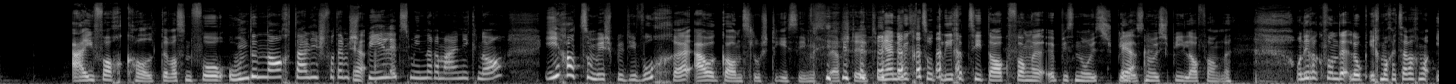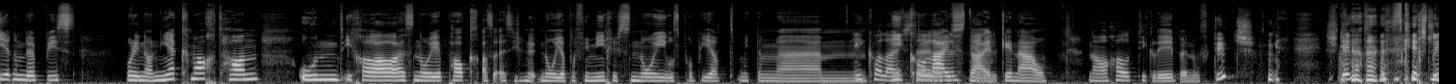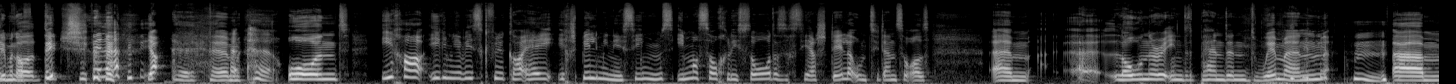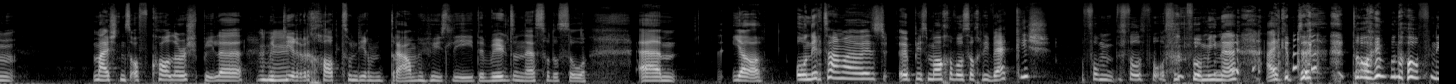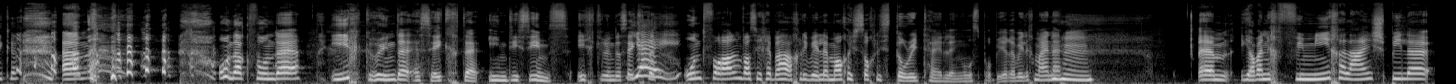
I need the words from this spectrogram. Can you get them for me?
einfach gehalten, was ein Vor- und ein Nachteil ist von dem Ja. Spiel, jetzt meiner Meinung nach. Ich habe zum Beispiel die Woche auch eine ganz lustige Sims erstellt. Wir haben wirklich zur gleichen Zeit angefangen, etwas Neues zu spielen, Ja. ein neues Spiel anfangen. Und ich habe gefunden, ich mache jetzt einfach mal irgendetwas, was ich noch nie gemacht habe. Und ich habe ein neues Pack, also es ist nicht neu, aber für mich ist es neu ausprobiert mit dem ähm, Eco-Lifestyle, oder? Eco-Lifestyle, genau. Nachhaltig leben auf Deutsch. Stimmt. Es gibt immer noch die Deutsch. ja, äh, ähm, und ich habe irgendwie wie das Gefühl gehabt, hey, ich spiele meine Sims immer so ein so, dass ich sie erstelle und sie dann so als ähm, äh, Loner Independent Women Hm. ähm, meistens off-color spielen Mhm. mit ihrer Katze und ihrem Traumhäuschen in der Wilderness oder so. Ähm, ja, und jetzt haben wir etwas machen, was so ein bisschen weg ist vom, von, von, von meinen eigenen Träumen und Hoffnungen. Ähm, und habe gefunden, ich gründe eine Sekte in die Sims. Ich gründe eine Sekte. Yay! Und vor allem, was ich eben auch ein bisschen machen ist so ein bisschen Storytelling ausprobieren. Weil ich meine, Mhm. ähm, ja, wenn ich für mich allein spiele,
